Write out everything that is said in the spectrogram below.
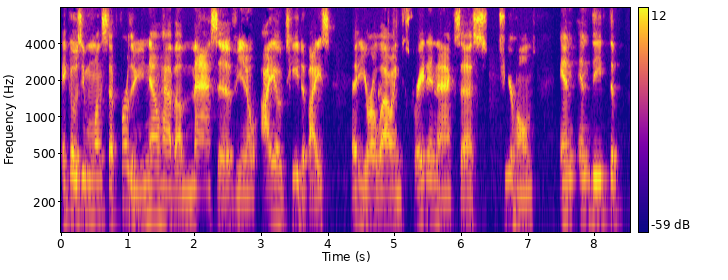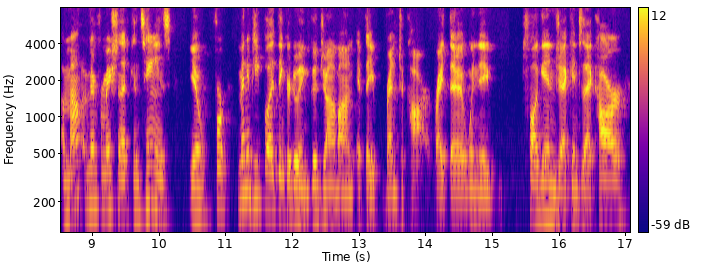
it goes even one step further. You now have a massive, you know, IoT device that you're allowing straight in access to your homes, and and the the amount of information that contains, you know, for many people, I think are doing a good job on if they rent a car, right? There when they plug in, jack into that car,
